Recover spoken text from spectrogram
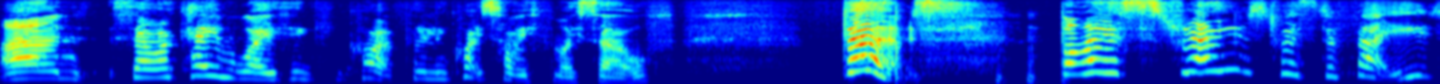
and so I came away thinking quite, feeling quite sorry for myself. But by a strange twist of fate,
